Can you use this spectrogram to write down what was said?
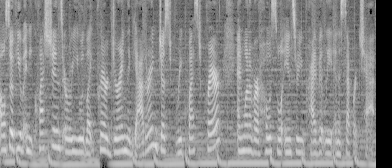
Also, if you have any questions or you would like prayer during the gathering, just request prayer, and one of our hosts will answer you privately in a separate chat.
